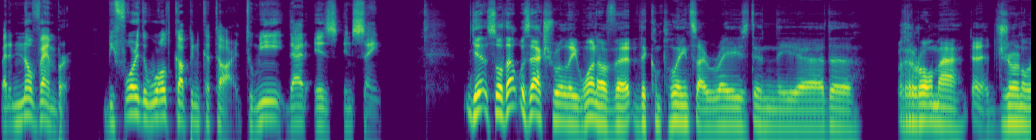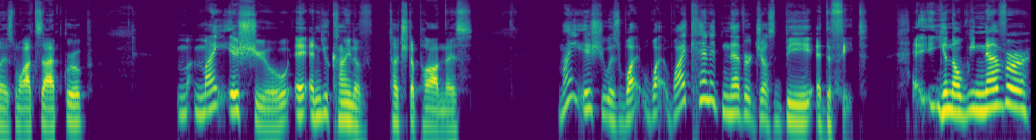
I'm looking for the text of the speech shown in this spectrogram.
but in November, before the World Cup in Qatar, to me that is insane. Yeah, so that was actually one of uh, the complaints I raised in the uh, the Roma uh, journalist WhatsApp group. M- my issue, and you kind of touched upon this, my issue is why, why why can't it never just be a defeat? Eh, you know, we never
